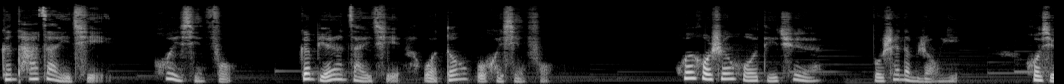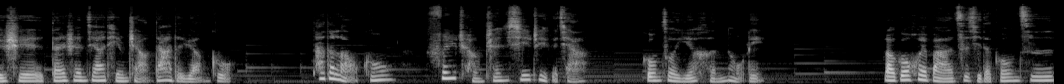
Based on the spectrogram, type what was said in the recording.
跟他在一起会幸福，跟别人在一起我都不会幸福。”婚后生活的确不是那么容易。或许是单身家庭长大的缘故，她的老公非常珍惜这个家，工作也很努力。老公会把自己的工资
